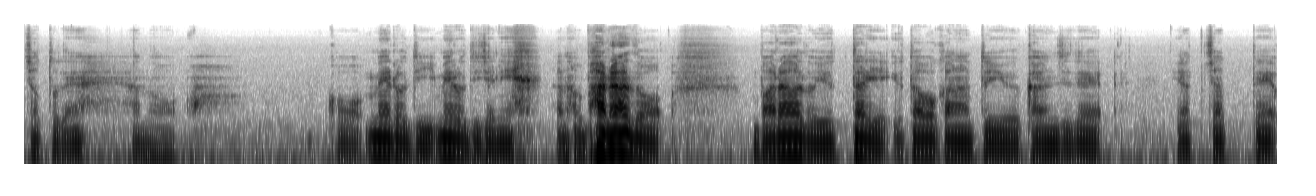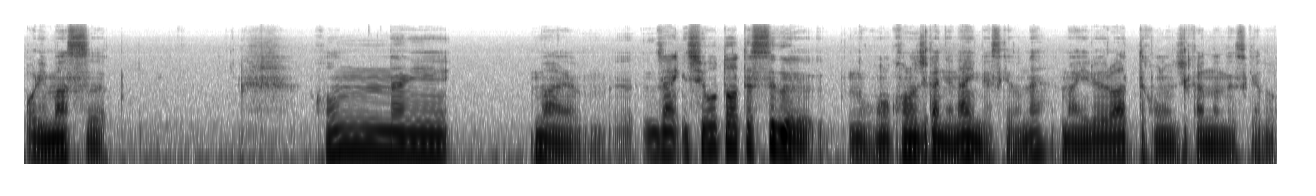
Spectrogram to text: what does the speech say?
ちょっとねあのこうメロディーメロディーじゃねえ あのバラードバラードゆったり歌おうかなという感じでやっちゃっております。こんなにまあ仕事終わってすぐのこの時間じゃないんですけどね。まあいろいろあってこの時間なんですけど。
